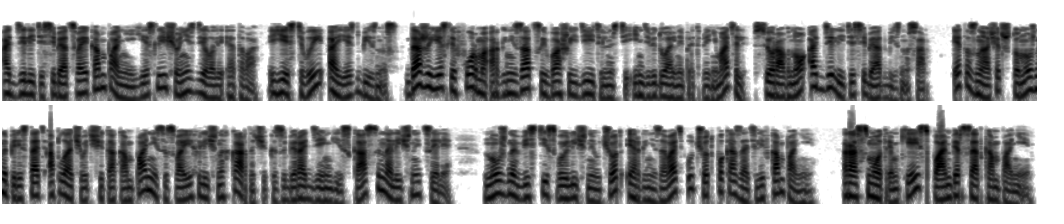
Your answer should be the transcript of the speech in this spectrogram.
Отделите себя от своей компании, если еще не сделали этого. Есть вы, а есть бизнес. Даже если форма организации вашей деятельности индивидуальный предприниматель, все равно отделите себя от бизнеса. Это значит, что нужно перестать оплачивать счета компании со своих личных карточек и забирать деньги из кассы на личные цели нужно ввести свой личный учет и организовать учет показателей в компании. Рассмотрим кейс памперсы от компании.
